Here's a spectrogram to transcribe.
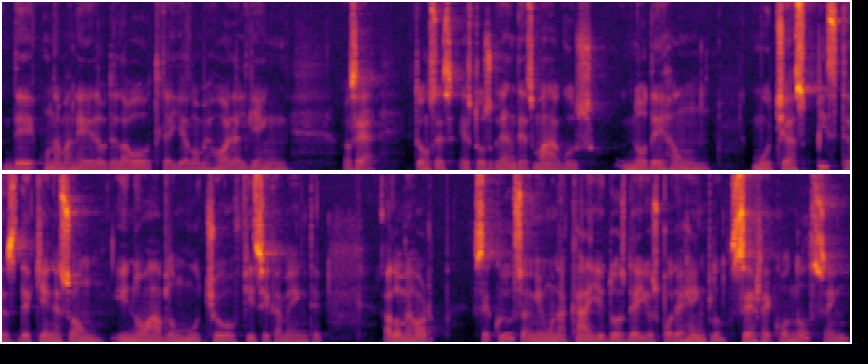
de una manera o de la otra y a lo mejor alguien, o sea, entonces estos grandes magos no dejan muchas pistas de quiénes son y no hablan mucho físicamente. A lo mejor se cruzan en una calle, dos de ellos, por ejemplo, se reconocen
